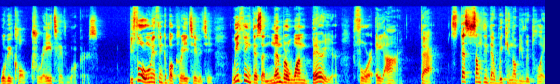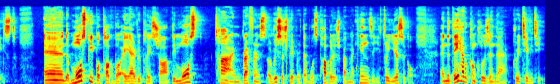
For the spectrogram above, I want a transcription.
what we call creative workers. Before, when we think about creativity, we think there's a number one barrier for AI that that's something that we cannot be replaced. And most people talk about AI replace job. The most time referenced a research paper that was published by McKinsey three years ago. And they have a conclusion that creativity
